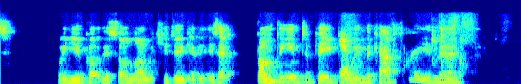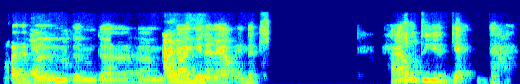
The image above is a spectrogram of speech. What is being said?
when you've got this online, which you do get, is that bumping into people yeah. in the cafe, in the by the yeah. booth, and, uh, um, and going in and out in the. queue. How do you get that?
